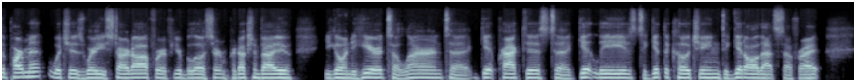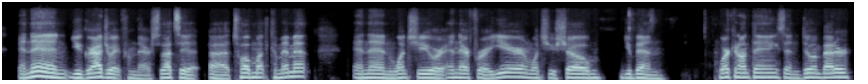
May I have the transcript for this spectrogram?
department which is where you start off where if you're below a certain production value you go into here to learn to get practice to get leads to get the coaching to get all that stuff right? And then you graduate from there. So that's a, a 12 month commitment. And then once you are in there for a year and once you show you've been working on things and doing better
